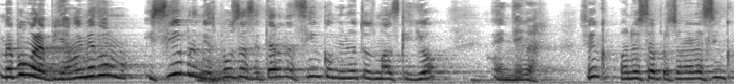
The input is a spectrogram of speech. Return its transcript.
me pongo la pijama y me duermo. Y siempre mi esposa se tarda cinco minutos más que yo en llegar. Cinco. Bueno, esta persona era cinco.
